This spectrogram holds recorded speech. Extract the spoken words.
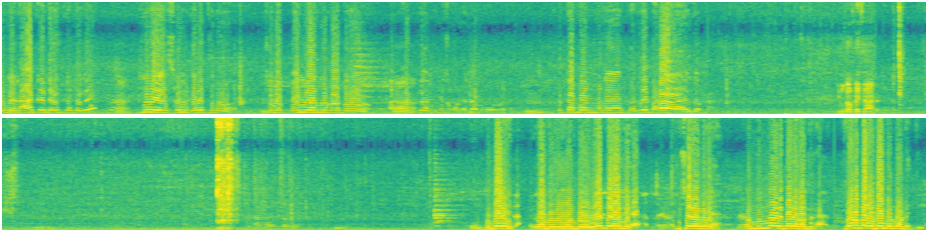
ಒಂದು ನಾಲ್ಕು ಗಂಟೆ ಐದು ಗಂಟೆಗೆ ಜೀರೆ ರೈಸು ಇದೆಲ್ಲ ತಿನ್ನುವ ಕೆಲವು ಪೈಲ್ವಾನ್ರುಗಳು ಬರೋರು ಹತ್ತಕ್ಕೆ ಅಂತ ಕೆಲ್ಸಕ್ಕೆ ಎಲ್ಲ ಬರೋರು ಹ್ಞೂ ಪುಟ್ಟಮ್ಮನ ಮನೆ ಅಂತಂದ್ರೆ ಬಹಳ ಇದು ನಿಮ್ಗೆ ಆಫೀಸಾ ದುಬಾರಿ ಇಲ್ಲ ಈಗ ನೀವು ಒಂದು ಹೋಟ್ಲು ಹೋಗಿದೆ ವಿಷಯಗಳಿಗೆ ಒಂದು ಇನ್ನೂರು ರೂಪಾಯಿ ತಗೋತಾರೆ ನೂರು ರೂಪಾಯಿ ಊಟ ಮಾಡ್ಕೊಂಡಿದ್ದೀವಿ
